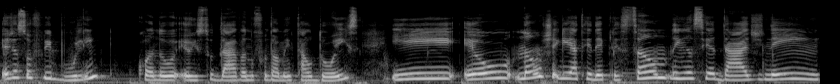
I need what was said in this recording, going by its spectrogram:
eu já sofri bullying quando eu estudava no Fundamental 2 e eu não cheguei a ter depressão, nem ansiedade, nem,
